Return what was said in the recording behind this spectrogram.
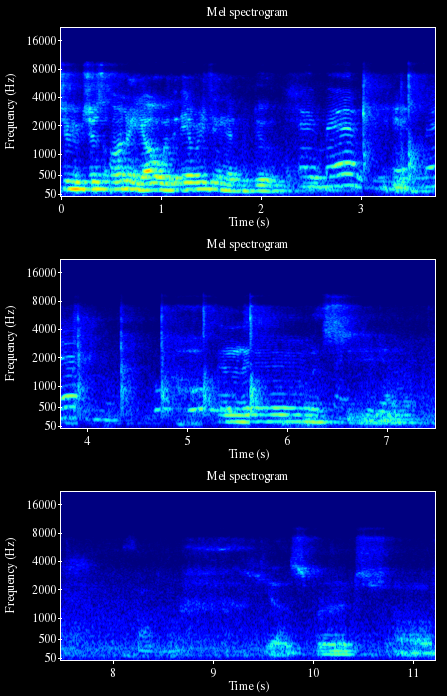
to just honor Yahweh with everything that we do. Amen. Amen. And then let's see. Yeah, the spirit of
